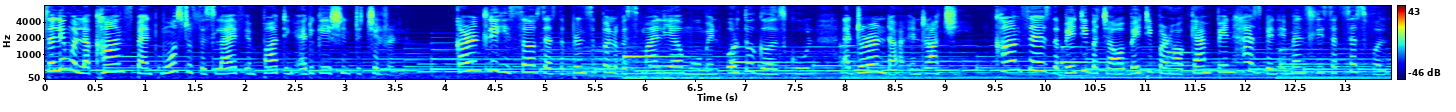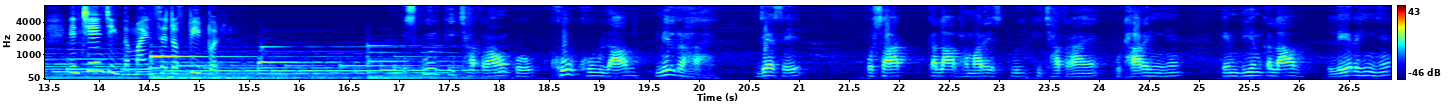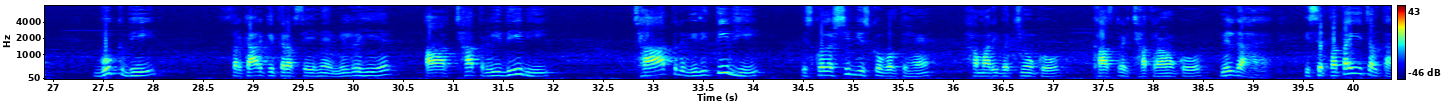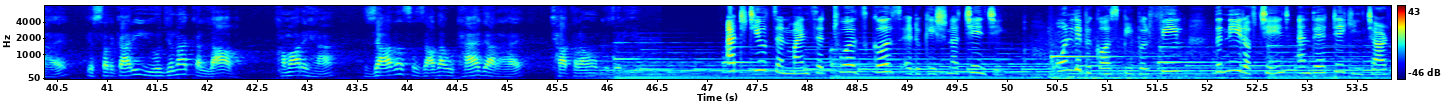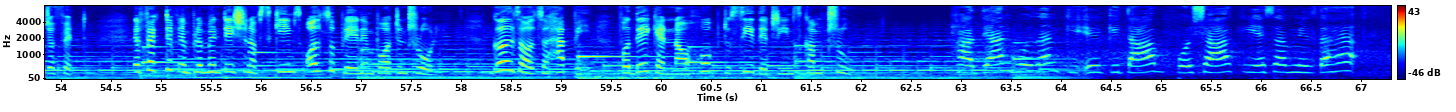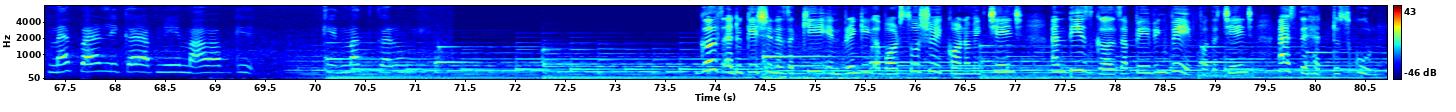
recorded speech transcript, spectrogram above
Salimullah Khan spent most of his life imparting education to children. Currently, he serves as the principal of Ismailia Momin Urdu Girls' School at Duranda in Ranchi. Khan says the Beti Bachao Beti Padhao campaign has been immensely successful in changing the mindset of people. School की छात्राओं को खूब खूब लाभ मिल रहा है जैसे पोशाक का लाभ हमारे स्कूल की छात्राएं उठा रही हैं एमडीएम का लाभ ले रही हैं बुक भी सरकार की तरफ़ से इन्हें मिल रही है और छात्रविधि भी, छात्रवृत्ति भी स्कॉलरशिप जिसको बोलते हैं, हमारी बच्चियों को, खासकर छात्राओं को मिल रहा है। इससे पता ही चलता है कि सरकारी योजना का लाभ हमारे यहाँ ज़्यादा से ज़्यादा उठाया जा रहा है छात्राओं के ज़रिए। Attitudes and mindset towards girls education are changing only because people feel the need of change and they taking charge of it effective implementation of schemes also play an important role Girls are also happy for they can now hope to see their dreams come true. खाद्यान्न भोजन की किताब पोशाक ये सब मिलता है मैं पढ़ लिख कर अपने माँ बाप की खिदमत करूँगी Girls' education is a key in bringing about socio-economic change and these girls are paving way for the change as they head to school.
